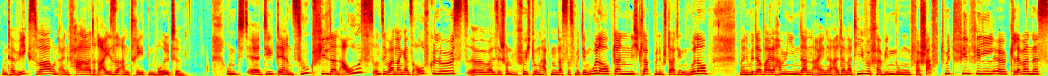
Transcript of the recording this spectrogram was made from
unterwegs war und eine Fahrradreise antreten wollte. Und äh, die, deren Zug fiel dann aus und sie waren dann ganz aufgelöst, äh, weil sie schon Befürchtungen hatten, dass das mit dem Urlaub dann nicht klappt, mit dem Start in den Urlaub. Meine Mitarbeiter haben ihnen dann eine alternative Verbindung verschafft mit viel, viel äh, Cleverness.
